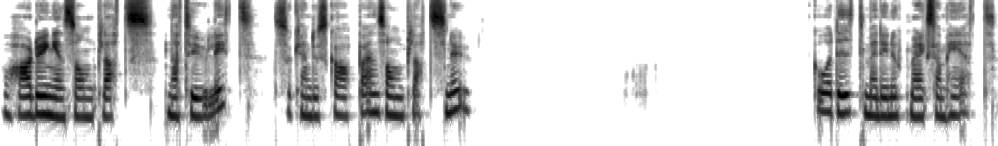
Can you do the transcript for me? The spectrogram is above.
Och har du ingen sån plats naturligt så kan du skapa en sån plats nu. Gå dit med din uppmärksamhet.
